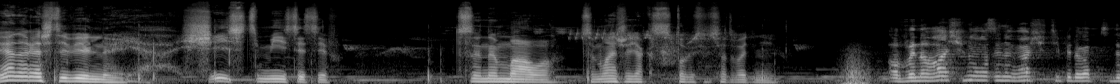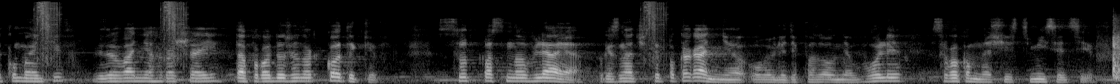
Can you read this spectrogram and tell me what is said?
Я нарешті вільний. Шість місяців. Це немало. Це майже як 182 дні. Обвинуваченого звинувачують підробці документів, відривання грошей та продажу наркотиків. Суд постановляє призначити покарання у вигляді позбавлення волі сроком на 6 місяців.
